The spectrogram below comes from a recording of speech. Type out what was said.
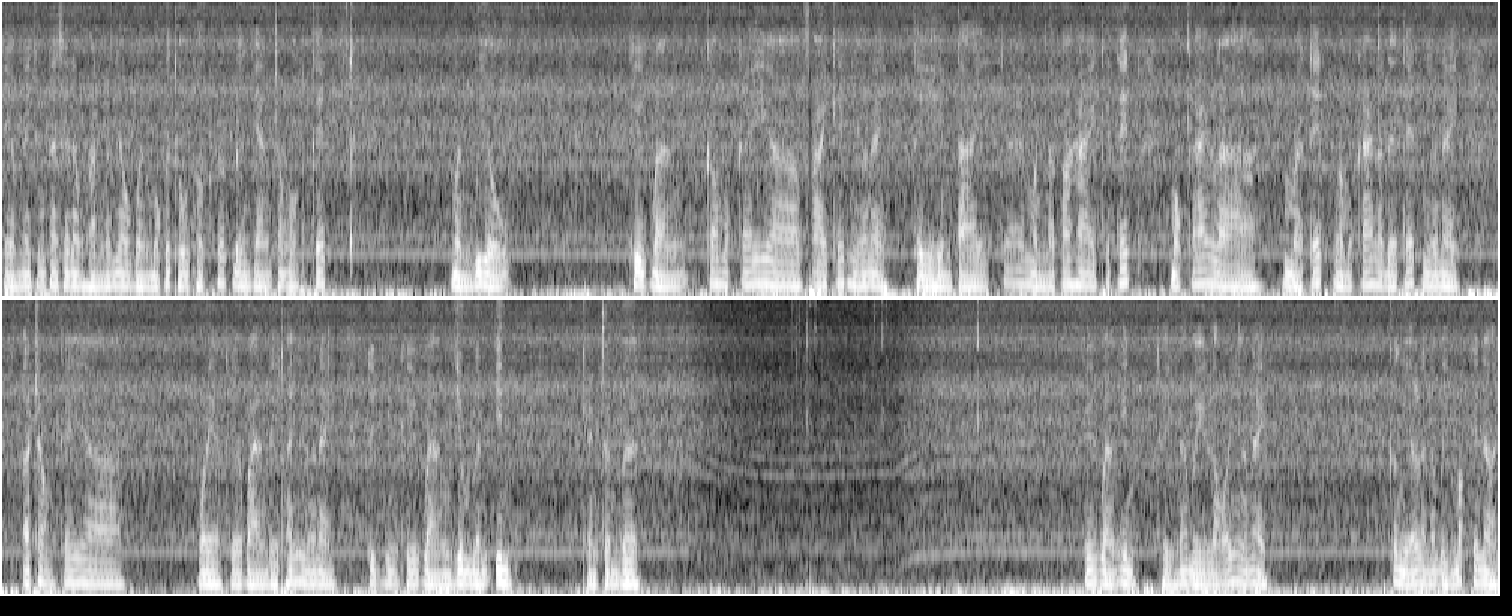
thì hôm nay chúng ta sẽ đồng hành với nhau về một cái thủ thuật rất đơn giản trong AutoCAD. Mình ví dụ khi các bạn có một cái uh, file test như thế này thì hiện tại cái mình đã có hai cái test. Một cái là mà test và một cái là để test như thế này. Ở trong cái uh, model thì các bạn đều thấy như thế này. Tuy nhiên khi các bạn zoom lên in Ctrl V. Khi các bạn in thì nó bị lỗi như thế này có nghĩa là nó bị mất cái nền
